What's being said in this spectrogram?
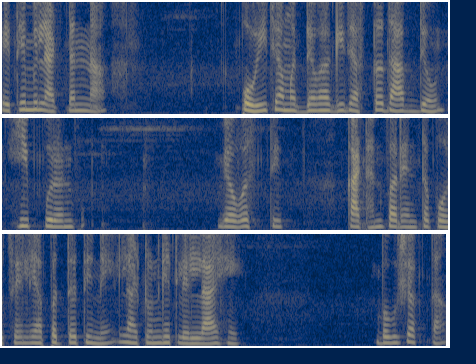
येथे मी लाटताना पोळीच्या मध्यभागी जास्त दाब देऊन ही पुरण व्यवस्थित काठांपर्यंत पोचेल या पद्धतीने लाटून घेतलेलं आहे. बघू शकता.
